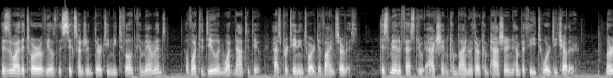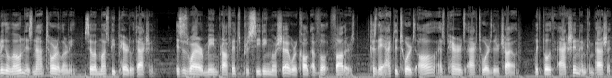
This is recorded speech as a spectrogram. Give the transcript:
This is why the Torah reveals the 613 mitzvot, commandments, of what to do and what not to do, as pertaining to our divine service. This manifests through action combined with our compassion and empathy towards each other. Learning alone is not Torah learning, so it must be paired with action. This is why our main prophets preceding Moshe were called avot, fathers, because they acted towards all as parents act towards their child, with both action and compassion.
